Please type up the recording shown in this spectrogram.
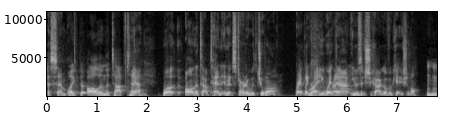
assembled like they're all in the top ten. yeah well all in the top 10 and it started with Juwan right like Right, he went right. down he was at chicago vocational mm-hmm.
